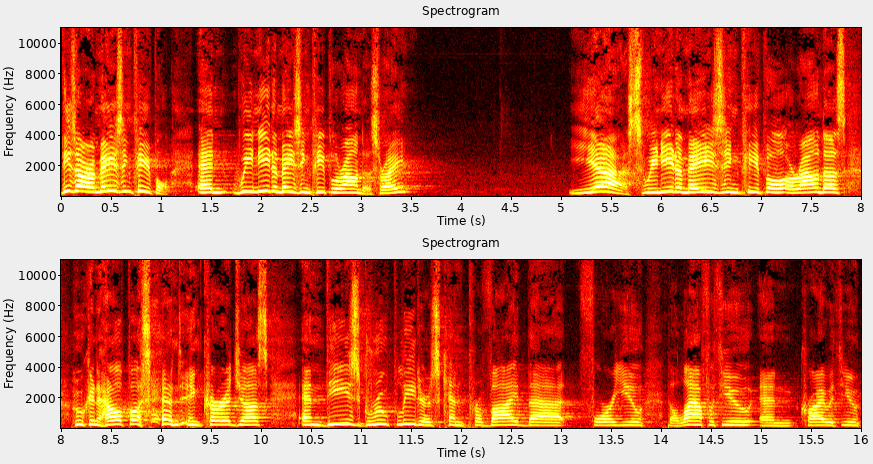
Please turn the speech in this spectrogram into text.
these are amazing people, and we need amazing people around us, right? Yes, we need amazing people around us who can help us and encourage us, and these group leaders can provide that for you. They'll laugh with you and cry with you.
